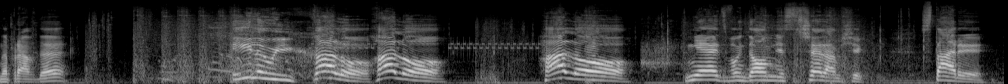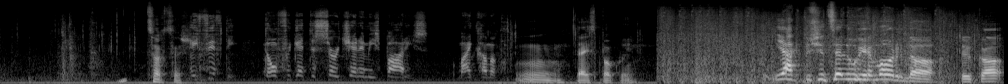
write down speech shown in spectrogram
naprawdę... Ile ich? Halo, halo! Halo! Nie dzwoń do mnie, strzelam się. Stary. Co chcesz? Hey, 50, don't forget to search enemies' bodies. Might come across. Mm, daj spokój. Jak tu się celuje, mordo? Tylko...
